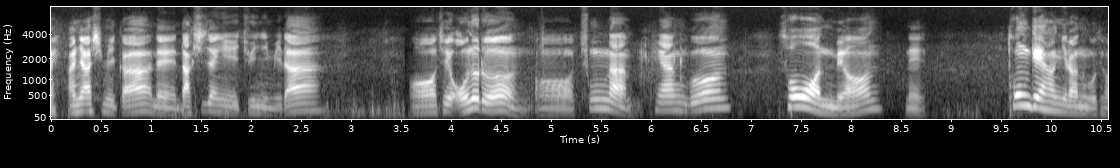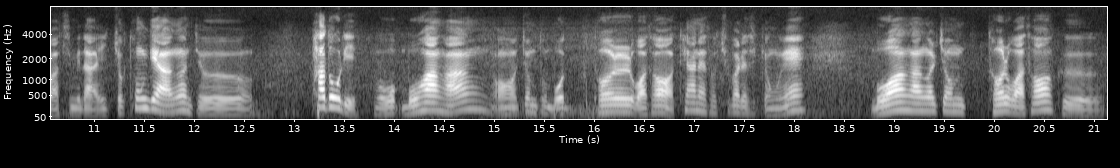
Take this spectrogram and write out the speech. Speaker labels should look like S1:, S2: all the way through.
S1: 네, 안녕하십니까. 네, 낚시장의 주인입니다. 어, 저희 오늘은, 어, 충남 태안군 소원면, 네, 통계항이라는 곳에 왔습니다. 이쪽 통계항은 저, 파도리, 모, 모항항, 어, 좀더덜 와서 태안에서 출발했을 경우에 모항항을 좀 덜 와서 그,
